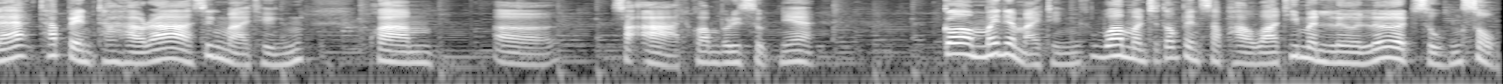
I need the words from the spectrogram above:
และถ้าเป็นทาฮาราซึ่งหมายถึงความสะอาดความบริสุทธิ์เนี่ยก็ไม่ได้หมายถึงว่ามันจะต้องเป็นสภาวะที่มันเลอเลิศสูงส่ง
